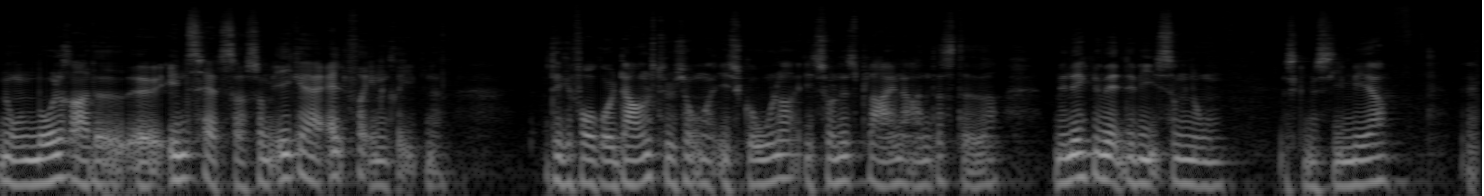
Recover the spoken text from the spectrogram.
nogle målrettede øh, indsatser, som ikke er alt for indgribende. Det kan foregå i daginstitutioner, i skoler, i sundhedsplejen og andre steder, men ikke nødvendigvis som nogle hvad skal man sige, mere, øh,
